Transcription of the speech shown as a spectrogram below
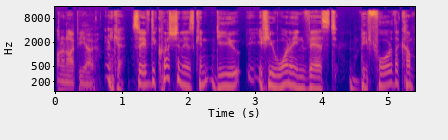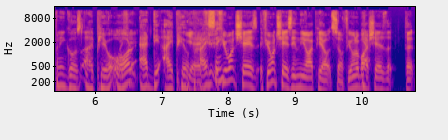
on an IPO? Okay, so if the question is, can do you if you want to invest before the company goes IPO or you- at the IPO Yeah, if you, pricing? if you want shares, if you want shares in the IPO itself, if you want to buy Yeah. shares that, that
